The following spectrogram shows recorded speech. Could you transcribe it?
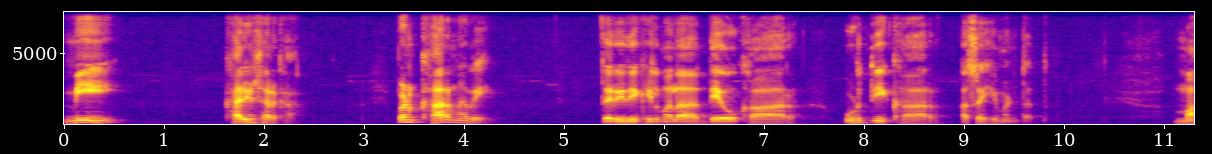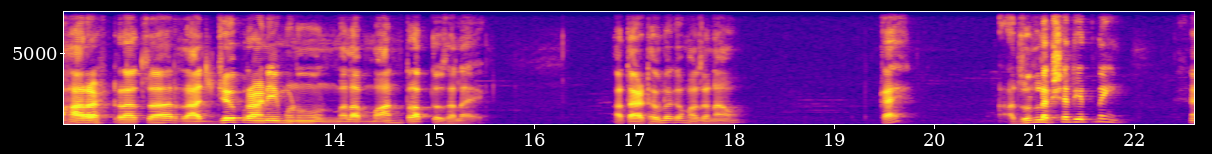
मी खारीसारखा पण खार नव्हे. तरी देखील मला देवखार उडती खार असंही म्हणतात. महाराष्ट्राचा राज्य प्राणी म्हणून मला मान प्राप्त झाला आहे आता आठवलं का माझं नाव? काय? अजून लक्षात येत नाही?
